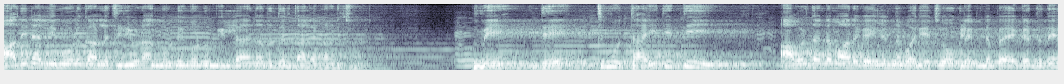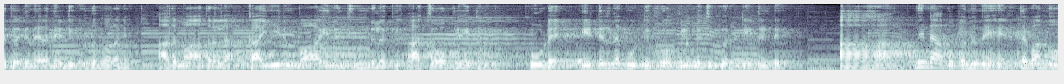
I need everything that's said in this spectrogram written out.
അതിനല്ലിമോൾ കള്ളച്ചിരിയോട് അങ്ങോട്ടും ഇങ്ങോട്ടും ഇല്ല എന്ന തല കാണിച്ചു. മേ ദേ മുത്തായി തിത്തി. അവൾ തന്റെ മറുകൈയിലിരുന്ന വലിയ ചോക്ലേറ്റിന്റെ പാക്കറ്റ് നേത്രക്ക് നേരെ നീട്ടിക്കൊണ്ട് പറഞ്ഞു. അത് മാത്രമല്ല കയ്യിലും വായിലും ചുണ്ടിലൊക്കെ ആ ചോക്ലേറ്റ് ആണ് കൂടെ ഇട്ടിരുന്ന കുട്ടി ഫ്രോക്കിലും വെച്ച് പുരട്ടിയിട്ടുണ്ട്. ആഹാ നിന്റെ അപ്പൂപ്പന്ന് നേരത്തെ വന്നു?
